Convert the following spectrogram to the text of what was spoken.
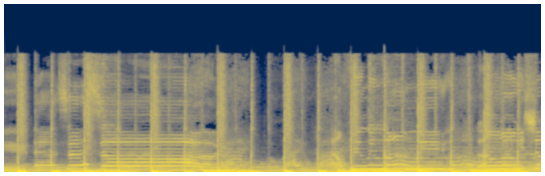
I'm feeling lonely. Oh, I wish I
